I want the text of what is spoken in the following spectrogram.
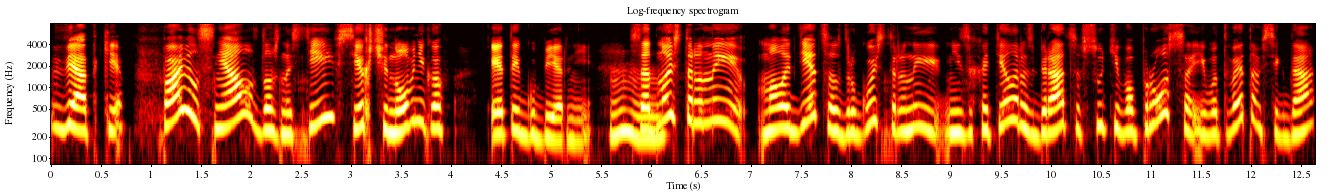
в Вятке, Павел снял с должностей всех чиновников этой губернии. С Мгм. одной стороны, молодец, а с другой стороны, не захотел разбираться в сути вопроса, и вот в этом всегда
